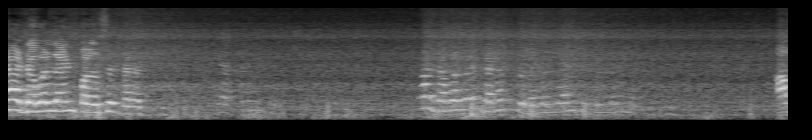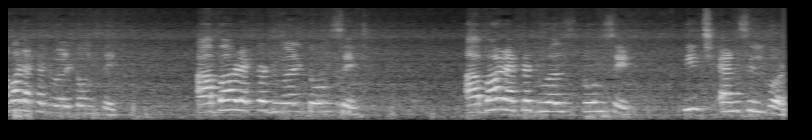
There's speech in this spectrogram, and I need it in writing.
হ্যাঁ ডাবল লাইন পালসের দেখাচ্ছি। দেখা হ্যাঁ ডাবল লাইন দেখাচ্ছি ডাবল লাইন ট্রিপল লাইন আবার একটা ডুয়েল টোন সেট আবার একটা ডুয়েল টোন সেট আবার একটা dual tone set peach and silver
